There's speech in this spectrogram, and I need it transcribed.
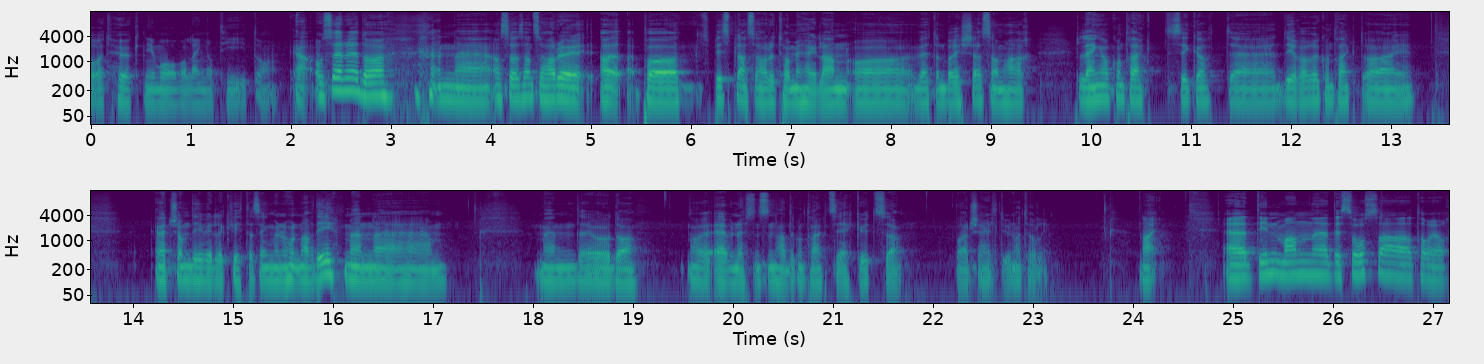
på et høyt nivå over lengre tid. Og, Ja, og så er det da en eh, Altså, sånn, så har du eh, På spissplass har du Tommy Høiland og Veton Berisha som har lengre kontrakt, sikkert eh, dyrere kontrakt, og jeg, jeg vet ikke om de ville kvitte seg med noen av de, men eh, Men det er jo da Når Even Østensen hadde kontrakt som gikk ut, så var det ikke helt unaturlig. Nei. Eh, din mann eh, De Sosa, Torjer.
